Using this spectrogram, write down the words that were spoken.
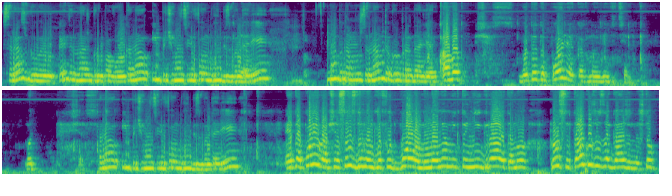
Сразу говорю, это наш групповой канал, и почему телефон был без батареи, ну, потому что нам такой продали. А вот, сейчас, вот это поле, как мы видите, вот Сейчас. Канал и почему телефон был без батареи. Это поле вообще создано для футбола, но на нем никто не играет. Оно просто так уже загажено, что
